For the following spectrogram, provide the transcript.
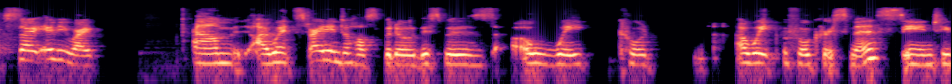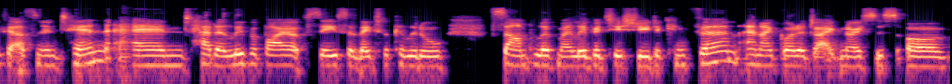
So anyway um i went straight into hospital. This was a week or a week before Christmas in 2010 and had a liver biopsy. So they took a little sample of my liver tissue to confirm, and I got a diagnosis of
